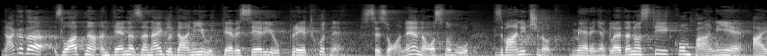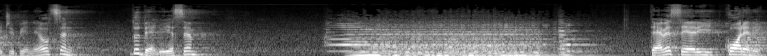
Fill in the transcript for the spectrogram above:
Nagrada Zlatna antena za najgledaniju TV seriju prethodne sezone na osnovu zvaničnog merenja gledanosti kompanije IGB Nielsen dodeljuje se. TV seriji Koreni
